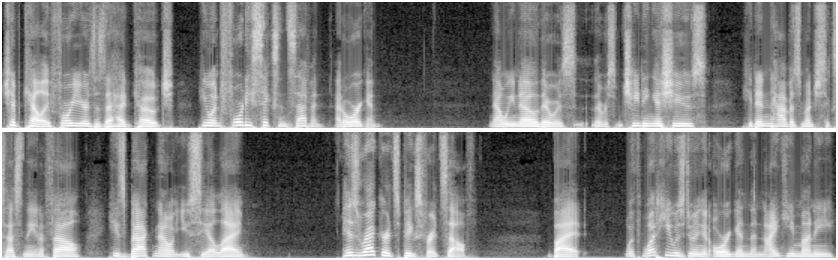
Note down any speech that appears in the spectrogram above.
Chip Kelly, four years as a head coach, he went 46 and 7 at Oregon. Now we know there was there were some cheating issues. He didn't have as much success in the NFL. He's back now at UCLA. His record speaks for itself. But with what he was doing at Oregon, the Nike money,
